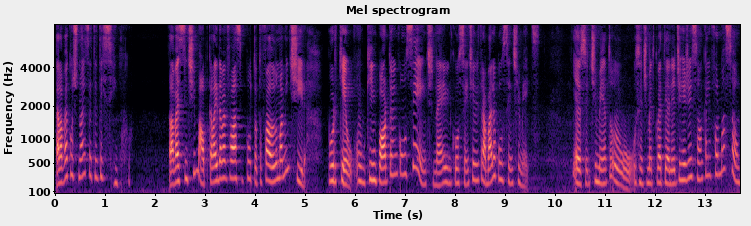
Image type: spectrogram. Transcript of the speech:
ela vai continuar em 75. Ela vai se sentir mal, porque ela ainda vai falar assim, puta, tô falando uma mentira. Porque o, o que importa é o inconsciente, né? O inconsciente ele trabalha com sentimentos. E aí o sentimento, o, o sentimento que vai ter ali é de rejeição àquela informação.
